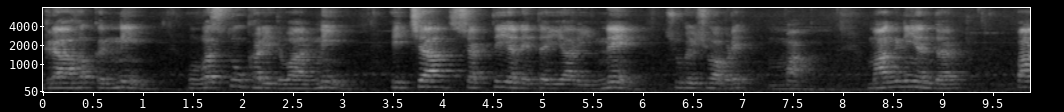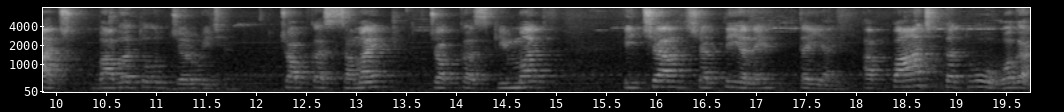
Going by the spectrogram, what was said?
ગ્રાહકની વસ્તુ ખરીદવાની ઈચ્છા, શક્તિ અને તૈયારીને શું કહીશું આપણે? માંગ. માંગની અંદર પાંચ બાબતો જરૂરી છે. ચોક્કસ સમય, ચોક્કસ કિંમત ઈચ્છા, શક્તિ અને તૈયારી. આ પાંચ તત્વો વગર,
